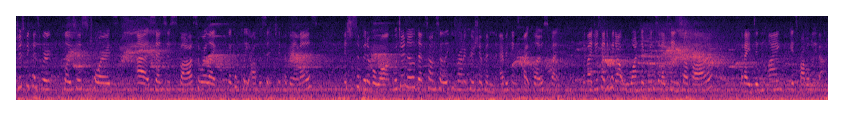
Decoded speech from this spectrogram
just because we're closest towards uh, Senses Spa, so we're like the complete opposite to Cabanas. It's just a bit of a walk, which I know that sounds silly because we're on a cruise ship and everything's quite close, but if I just had to pick out one difference that I've seen so far that I didn't like, it's probably that.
